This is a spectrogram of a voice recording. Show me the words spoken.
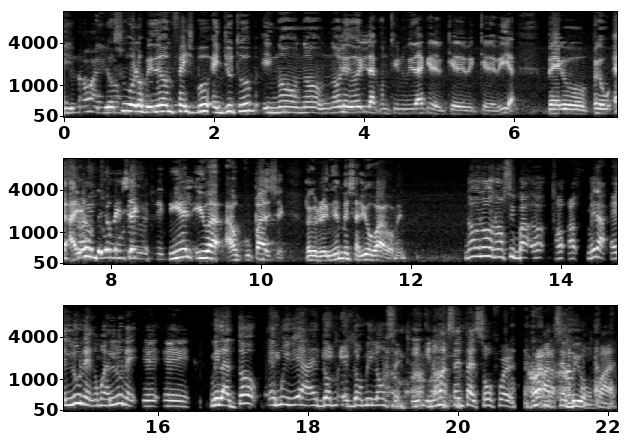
Y yo, no, ay, y yo no. subo los videos en Facebook, en YouTube, y no, no, no le doy la continuidad que, que, que debía. Pero, pero ahí es donde yo pensé que Renier iba a ocuparse, pero Renier me salió vago, man. No, no, no, sí, va- oh, oh, oh, mira, el lunes, como es el lunes, eh, eh, mi laptop es muy vieja, es, dos- es 2011 y, y no me acepta el software para ser vivo, compadre.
